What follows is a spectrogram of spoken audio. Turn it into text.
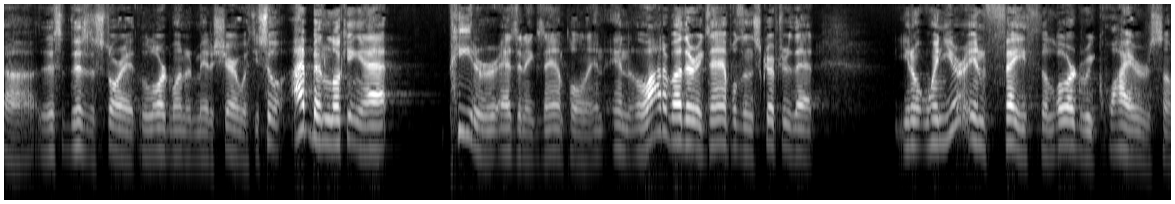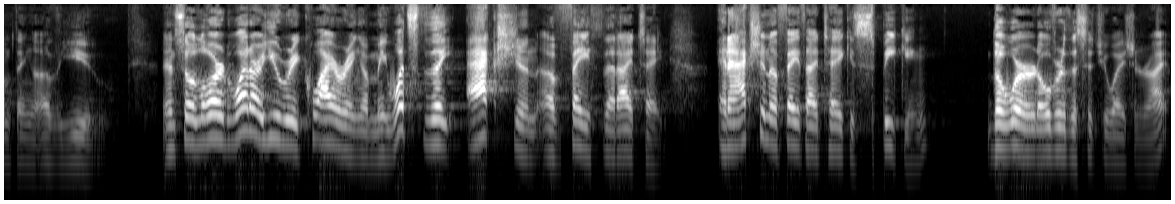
uh, this, this is a story the Lord wanted me to share with you. So I've been looking at Peter as an example and, and a lot of other examples in Scripture that, you know, when you're in faith, the Lord requires something of you. And so, Lord, what are you requiring of me? What's the action of faith that I take? An action of faith I take is speaking the word over the situation, right?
